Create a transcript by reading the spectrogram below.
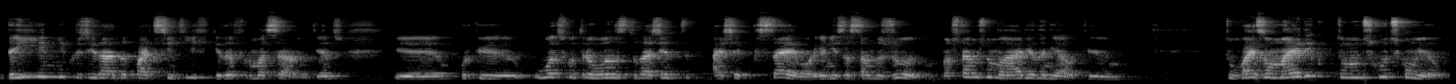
daí a minha curiosidade da parte científica da formação, entendes? Porque o 11 contra 11 toda a gente acha que percebe a organização do jogo. Nós estamos numa área, Daniel, que tu vais a um médico, tu não discutes com ele.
